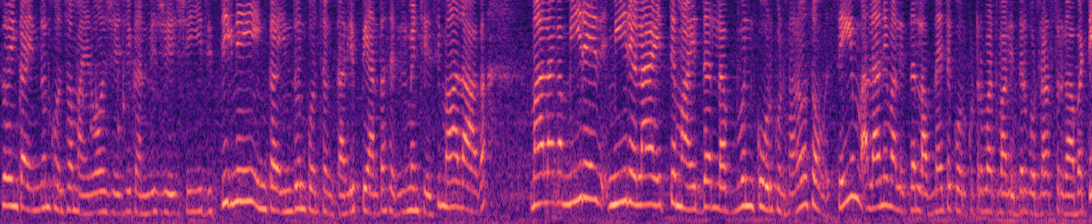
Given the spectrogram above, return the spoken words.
సో ఇంకా ఇందుని కొంచెం మైండ్ వాష్ చేసి కన్విన్స్ చేసి రితిక్ని ఇంకా ఇందుని కొంచెం కలిపి అంతా సెటిల్మెంట్ చేసి మాలాగా మాలాగా మీరే మీరు ఎలా అయితే మా ఇద్దరు లవ్ని కోరుకుంటున్నారో సో సేమ్ అలానే వాళ్ళిద్దరు లవ్ని అయితే కోరుకుంటారు బట్ వాళ్ళిద్దరు కొట్లాడుతారు కాబట్టి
